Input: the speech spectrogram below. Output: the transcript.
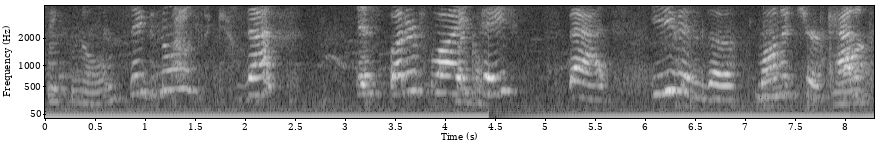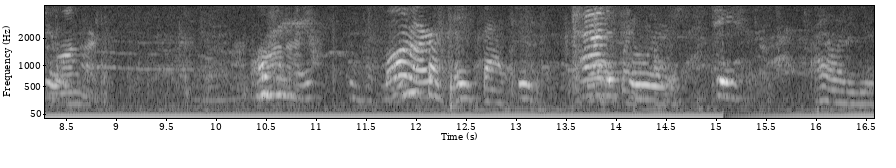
Signals. signals that this butterfly tastes bad. Even the monitor Mon- caterpillar, Monarch. monarch, monarch Tastes bad too. caterpillars taste I already knew.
